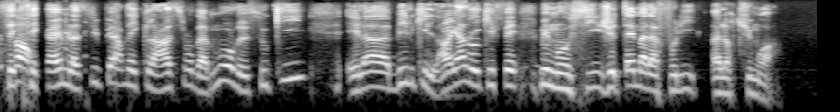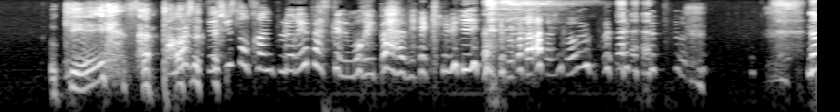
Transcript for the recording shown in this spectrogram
C'est que Bon. c'est quand même la super déclaration d'amour de Suki. Et là, Bill qui la regarde ça- et qui fait Mais moi aussi, je t'aime à la folie, alors tue-moi. Ok, sympa. Moi, j'étais juste en train de pleurer parce qu'elle m'aurait pas avec lui. tu vois, donc c'est- Non,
